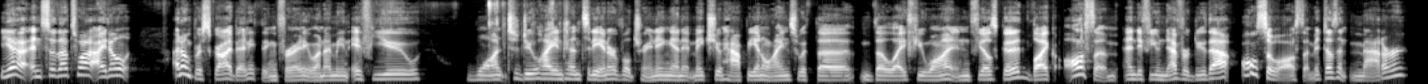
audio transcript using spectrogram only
yeah and so that's why i don't i don't prescribe anything for anyone i mean if you want to do high intensity interval training and it makes you happy and aligns with the the life you want and feels good like awesome and if you never do that also awesome it doesn't matter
